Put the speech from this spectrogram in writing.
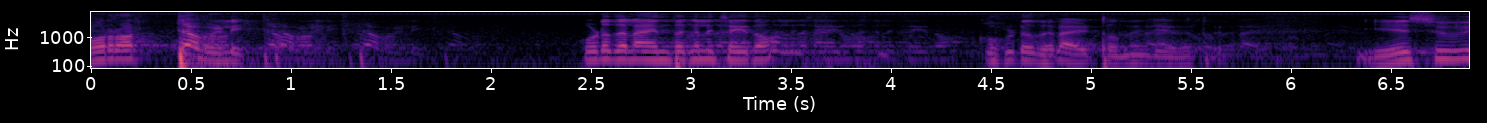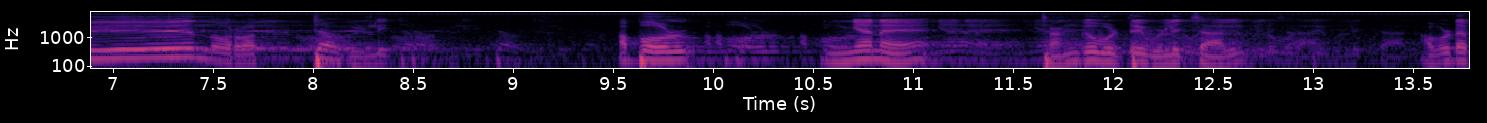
ഒരൊറ്റ വിളി. കൂടുതലായി എന്തെങ്കിലും ചെയ്തോ? കൂടുതലായിട്ടൊന്നും ചെയ്തിട്ടില്ല. യേശുവേന്ന് ഒരൊറ്റ വിളി. അപ്പോൾ ഇങ്ങനെ ചങ്കുപൊട്ടി വിളിച്ചാൽ അവിടെ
